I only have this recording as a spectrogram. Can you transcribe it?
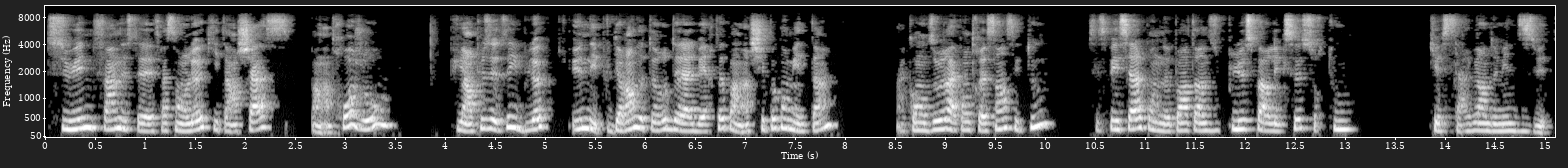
tuer une femme de cette façon-là, qui est en chasse pendant trois jours, puis en plus de ça, il bloque une des plus grandes autoroutes de l'Alberta pendant je sais pas combien de temps, à conduire à contresens et tout. C'est spécial qu'on n'a pas entendu plus parler que ça, surtout que c'est arrivé en 2018.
